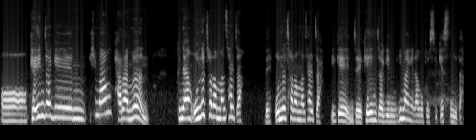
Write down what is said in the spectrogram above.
어, 개인적인 희망, 바람은 그냥 오늘처럼만 살자. 네, 오늘처럼만 살자. 이게 이제 개인적인 희망이라고 볼 수 있겠습니다.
